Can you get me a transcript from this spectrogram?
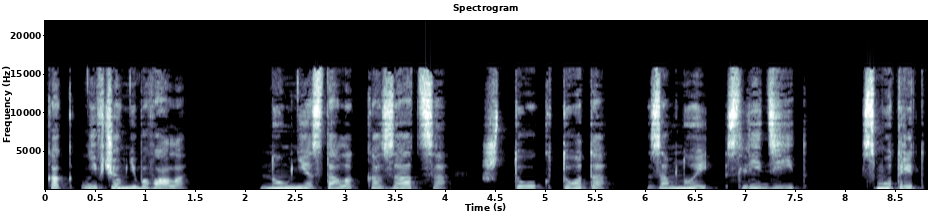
как ни в чем не бывало. Но мне стало казаться, что кто-то за мной следит, смотрит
